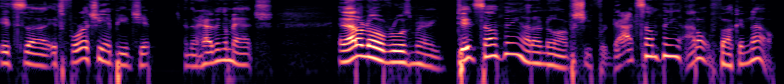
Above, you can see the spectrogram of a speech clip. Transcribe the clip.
it's uh it's for a championship, and they're having a match. And I don't know if Rosemary did something. I don't know if she forgot something. I don't fucking know.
